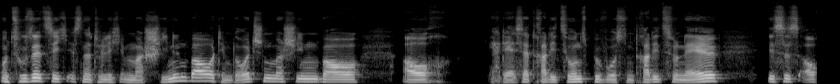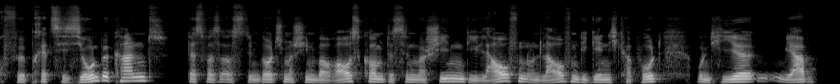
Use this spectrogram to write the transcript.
Und zusätzlich ist natürlich im Maschinenbau, dem deutschen Maschinenbau, auch, ja, der ist ja traditionsbewusst und traditionell ist es auch für Präzision bekannt. Das, was aus dem deutschen Maschinenbau rauskommt, das sind Maschinen, die laufen und laufen, die gehen nicht kaputt. Und hier, ja,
